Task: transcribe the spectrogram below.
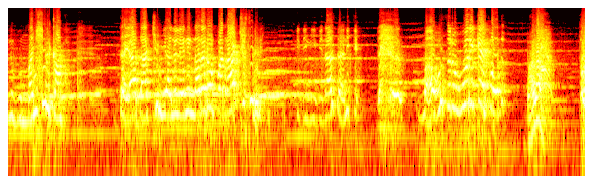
నువ్వు మనుషులు కావు దయా దాక్షిణ్యాలు లేని నరరూప రాక్షసుడివి. ఇది నీ వినాశానికి మా ఉసురు ఊరికే పోదు. బాలా. పో,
